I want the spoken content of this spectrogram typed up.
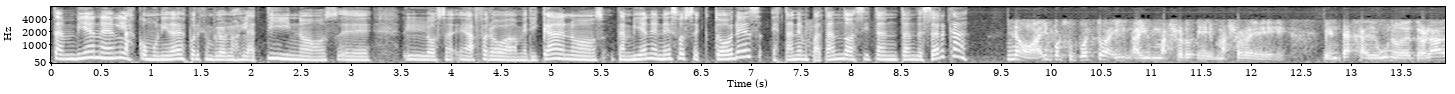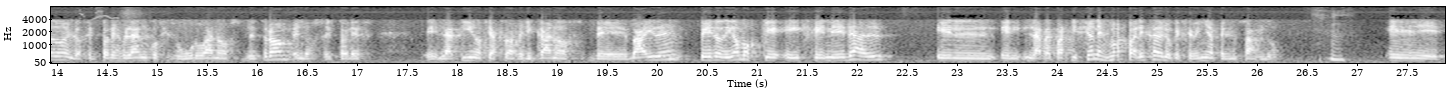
También en las comunidades, por ejemplo, los latinos, eh, los afroamericanos, también en esos sectores están empatando así tan tan de cerca. No, ahí por supuesto hay, hay un mayor eh, mayor eh, ventaja de uno o de otro lado en los sectores blancos y suburbanos de Trump, en los sectores latinos y afroamericanos de Biden, pero digamos que en general la repartición es más pareja de lo que se venía pensando. Mm. Eh,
